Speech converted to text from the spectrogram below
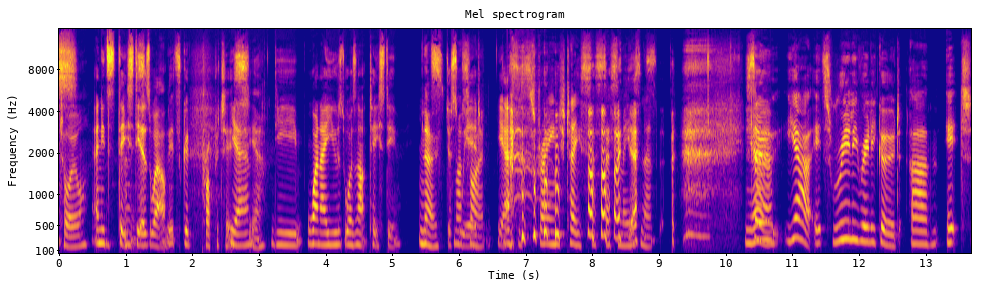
yes, oil. and it's tasty it's- as well. It's good properties. yeah, Yeah. The one I used was not tasty. No, It's just weird. right. Yeah. It's a strange taste of sesame, Yes. isn't it? Yeah. So yeah, it's really, really good. Um, it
